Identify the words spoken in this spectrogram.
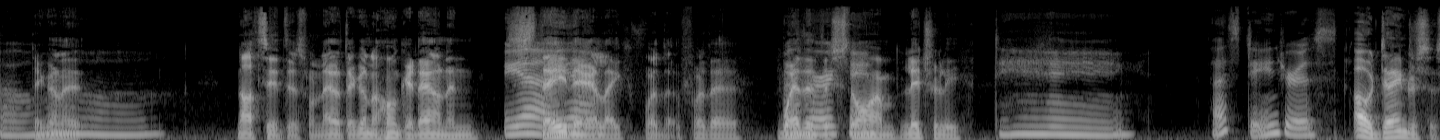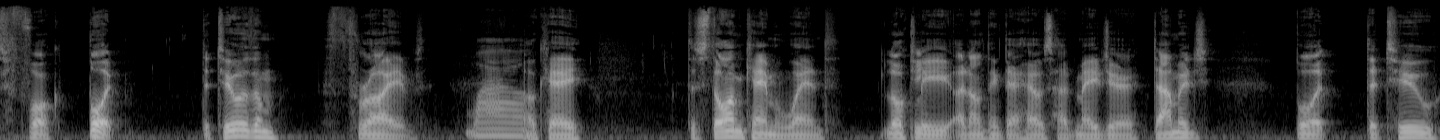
Oh. They're gonna- oh. Not sit this one out. They're going to hunker down and Yeah, stay yeah. there, like for the for the weather the hurricane. storm, literally. Dang. That's dangerous. Oh, dangerous as fuck. But the two of them thrived. Wow. Okay. The storm came and went. Luckily, I don't think their house had major damage, but the two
